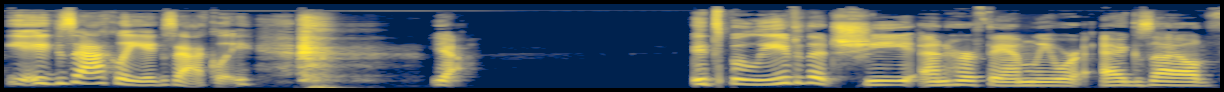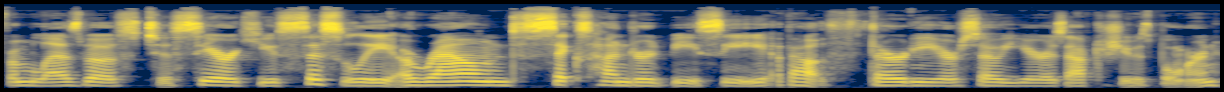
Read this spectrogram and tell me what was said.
exactly, yeah. It's believed that she and her family were exiled from Lesbos to Syracuse, Sicily, around 600 BC, about 30 or so years after she was born.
